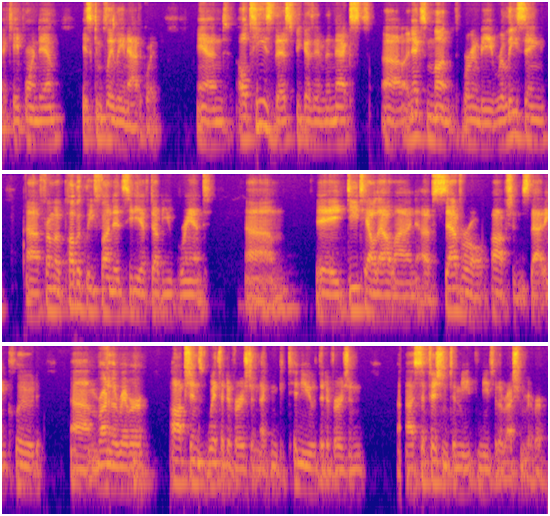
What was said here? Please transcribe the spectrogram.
at Cape Horn Dam, is completely inadequate. And I'll tease this because in the next uh, next month, we're going to be releasing uh, from a publicly funded CDFW grant um, a detailed outline of several options that include um, run of the river options with a diversion that can continue the diversion uh, sufficient to meet the needs of the Russian River.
